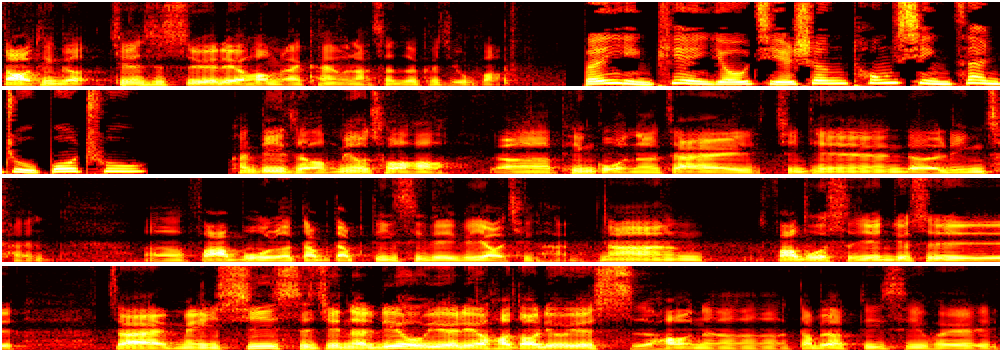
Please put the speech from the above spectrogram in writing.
大家好，天哥，今天是四月六号，我们来看有哪三则科技午报。本影片由杰生通信赞助播出。看第一则，没有错哈，呃，苹果呢在今天的凌晨，呃，发布了 WWDC 的一个邀请函。那发布的时间就是在美西时间的六月六号到六月十号呢，WWDC 会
